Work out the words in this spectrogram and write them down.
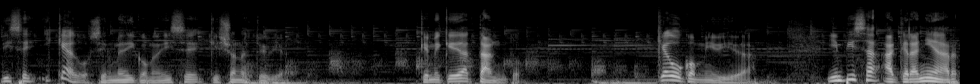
dice, ¿y qué hago si el médico me dice que yo no estoy bien? Que me queda tanto. ¿Qué hago con mi vida? Y empieza a cranear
